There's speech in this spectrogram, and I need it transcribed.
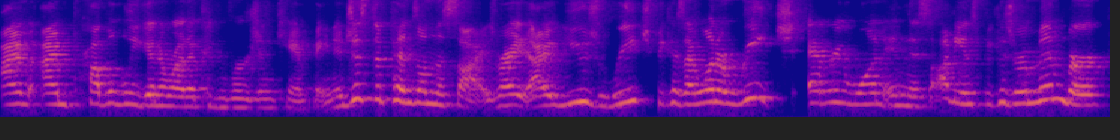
I'm, I'm probably going to run a conversion campaign. It just depends on the size, right? I use reach because I want to reach everyone in this audience. Because remember,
